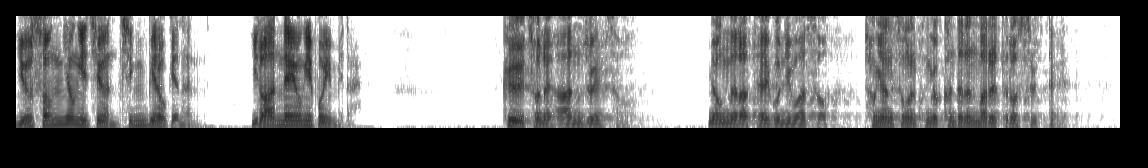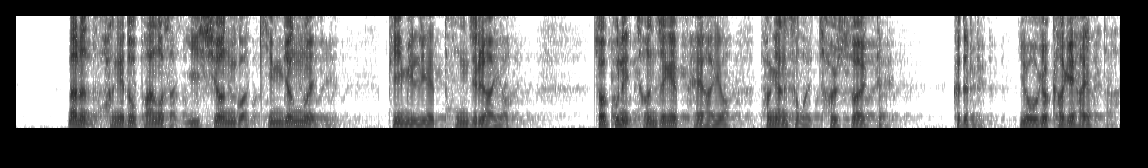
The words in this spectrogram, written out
유성룡이 지은 징비록에는 이러한 내용이 보입니다. 그 전에 안주에서 명나라 대군이 와서 평양성을 공격한다는 말을 들었을 때 나는 황해도 방어사 이시연과 김경로에게 비밀리에 통지를 하여 적군이 전쟁에 패하여 평양성을 철수할 때 그들을 요격하게 하였다.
